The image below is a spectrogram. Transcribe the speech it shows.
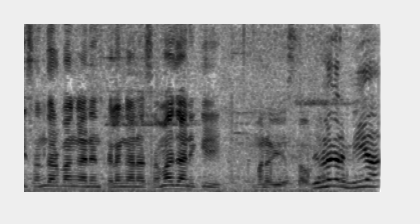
ఈ సందర్భంగా నేను తెలంగాణ సమాజానికి మనవి చేస్తాను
